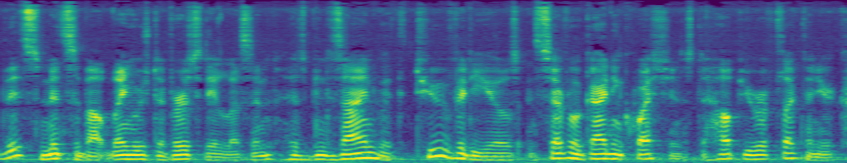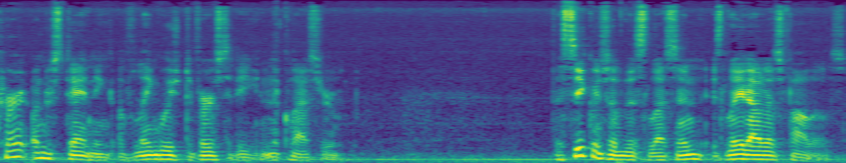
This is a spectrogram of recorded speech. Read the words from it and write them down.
This Myths About Language Diversity lesson has been designed with two videos and several guiding questions to help you reflect on your current understanding of language diversity in the classroom. The sequence of this lesson is laid out as follows.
